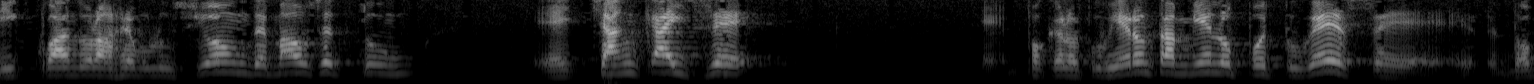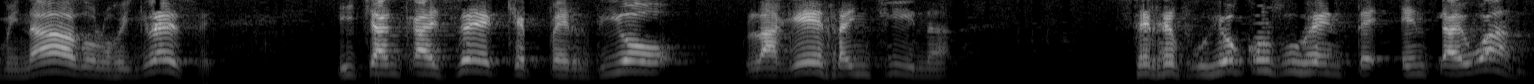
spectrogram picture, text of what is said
y cuando la revolución de Mao Zedong, eh, Chiang Kai-shek, eh, porque lo tuvieron también los portugueses eh, dominados, los ingleses, y Chiang Kai-shek, que perdió la guerra en China, se refugió con su gente en Taiwán.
